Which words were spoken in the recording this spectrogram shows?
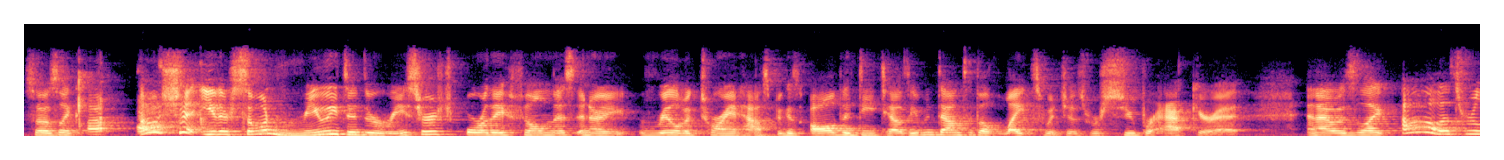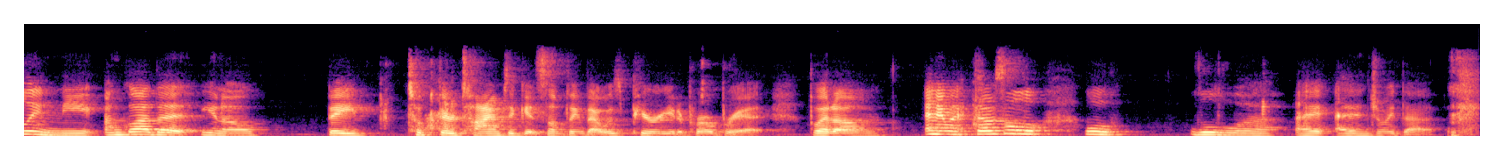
so i was like oh shit either someone really did their research or they filmed this in a real victorian house because all the details even down to the light switches were super accurate and I was like, oh, that's really neat. I'm glad that, you know, they took their time to get something that was period appropriate. But um anyway, that was a little little little uh I, I enjoyed that.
